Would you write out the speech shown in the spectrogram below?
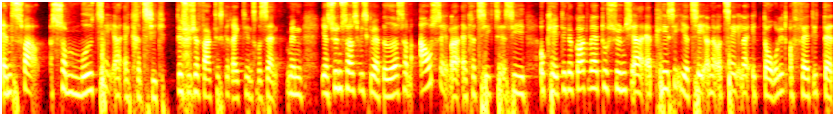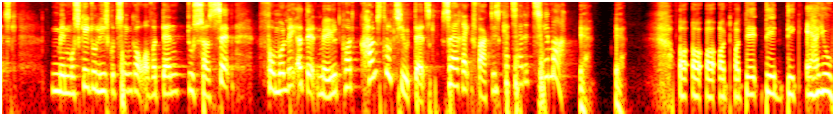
ansvar som modtager af kritik. Det synes jeg faktisk er rigtig interessant. Men jeg synes også, vi skal være bedre som afsender af kritik til at sige, okay, det kan godt være, at du synes, jeg er pisse irriterende og taler et dårligt og fattigt dansk. Men måske du lige skulle tænke over, hvordan du så selv formulerer den mail på et konstruktivt dansk, så jeg rent faktisk kan tage det til mig. Ja, ja. Og, og, og, og, og det, det, det er jo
